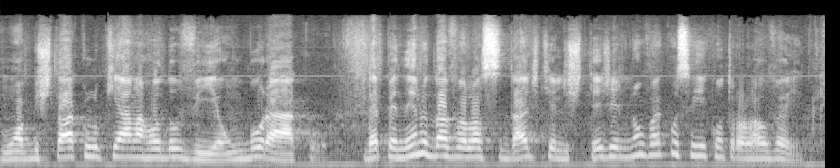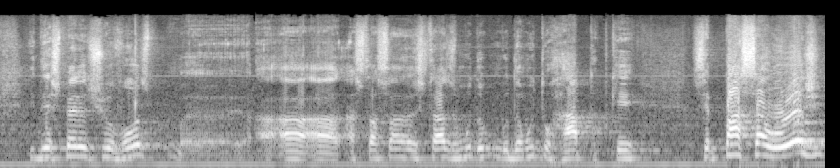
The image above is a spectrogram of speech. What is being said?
um obstáculo que há na rodovia, um buraco, dependendo da velocidade que ele esteja, ele não vai conseguir controlar o veículo. E desse período chuvoso, a, a, a situação das estradas muda, muda muito rápido, porque você passa hoje,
